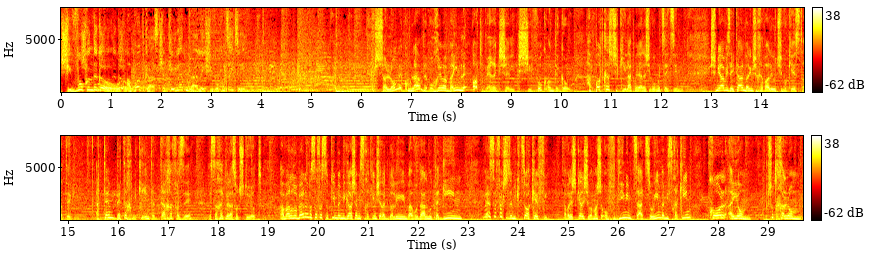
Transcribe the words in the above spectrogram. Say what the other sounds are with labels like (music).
שיווק the go, הפודקאסט של קהילת מנהלי שיווק מצייצים. שלום לכולם וברוכים הבאים לעוד פרק של שיווק on the go, הפודקאסט של קהילת מנהלי שיווק מצייצים. שמי אבי זיתן, בעלים של חברה לייעוד שיווקי אסטרטגי. אתם בטח מכירים את הדחף הזה לשחק ולעשות שטויות, אבל רובנו בסוף עסוקים במגרש המשחקים של הגדולים, בעבודה על מותגים, ואין ספק שזה מקצוע כיפי, אבל יש כאלה שממש עובדים עם צעצועים ומשחקים כל היום. פשוט חלום.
